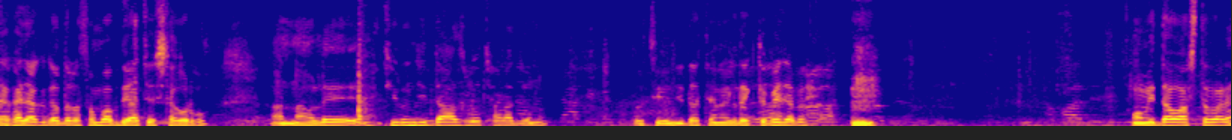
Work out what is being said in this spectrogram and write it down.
দেখা যাক যতটা সম্ভব দেওয়ার চেষ্টা করব। আর না হলে চিরঞ্জিত দা আসবে ছাড়ার জন্য। তো চিরঞ্জিত দার চ্যানেলে দেখতে পেয়ে যাবে। অমিত দাও আসতে পারে।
